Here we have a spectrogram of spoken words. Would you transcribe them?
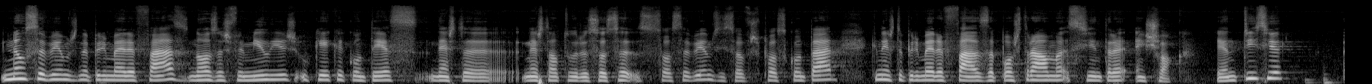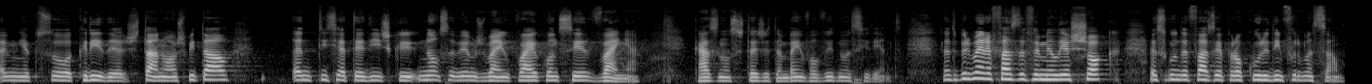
Não sabemos na primeira fase, nós as famílias, o que é que acontece nesta, nesta altura. Só, só sabemos, e só vos posso contar, que nesta primeira fase após trauma se entra em choque. É a notícia, a minha pessoa querida está no hospital, a notícia até diz que não sabemos bem o que vai acontecer, venha caso não se esteja também envolvido no acidente. Portanto, a primeira fase da família é choque, a segunda fase é a procura de informação.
